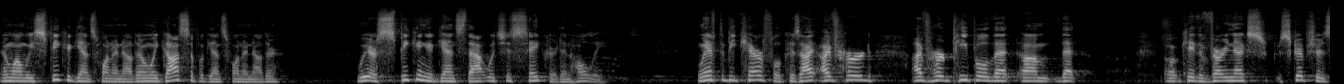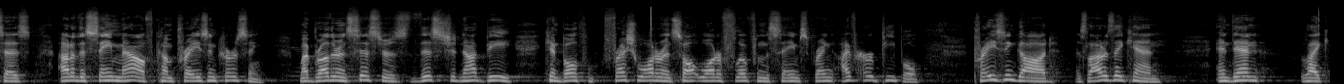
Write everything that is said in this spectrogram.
And when we speak against one another and we gossip against one another, we are speaking against that which is sacred and holy. We have to be careful because I've heard, I've heard people that, um, that Okay, the very next scripture says, out of the same mouth come praise and cursing. My brother and sisters, this should not be. Can both fresh water and salt water flow from the same spring? I've heard people praising God as loud as they can, and then, like,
